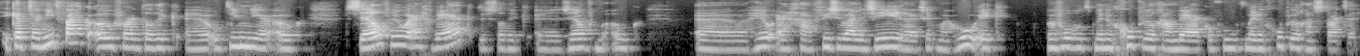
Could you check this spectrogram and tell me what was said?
Ik heb het er niet vaak over dat ik uh, op die manier ook zelf heel erg werk. Dus dat ik zelf me ook heel erg ga visualiseren, zeg maar, hoe ik bijvoorbeeld met een groep wil gaan werken of hoe ik met een groep wil gaan starten.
